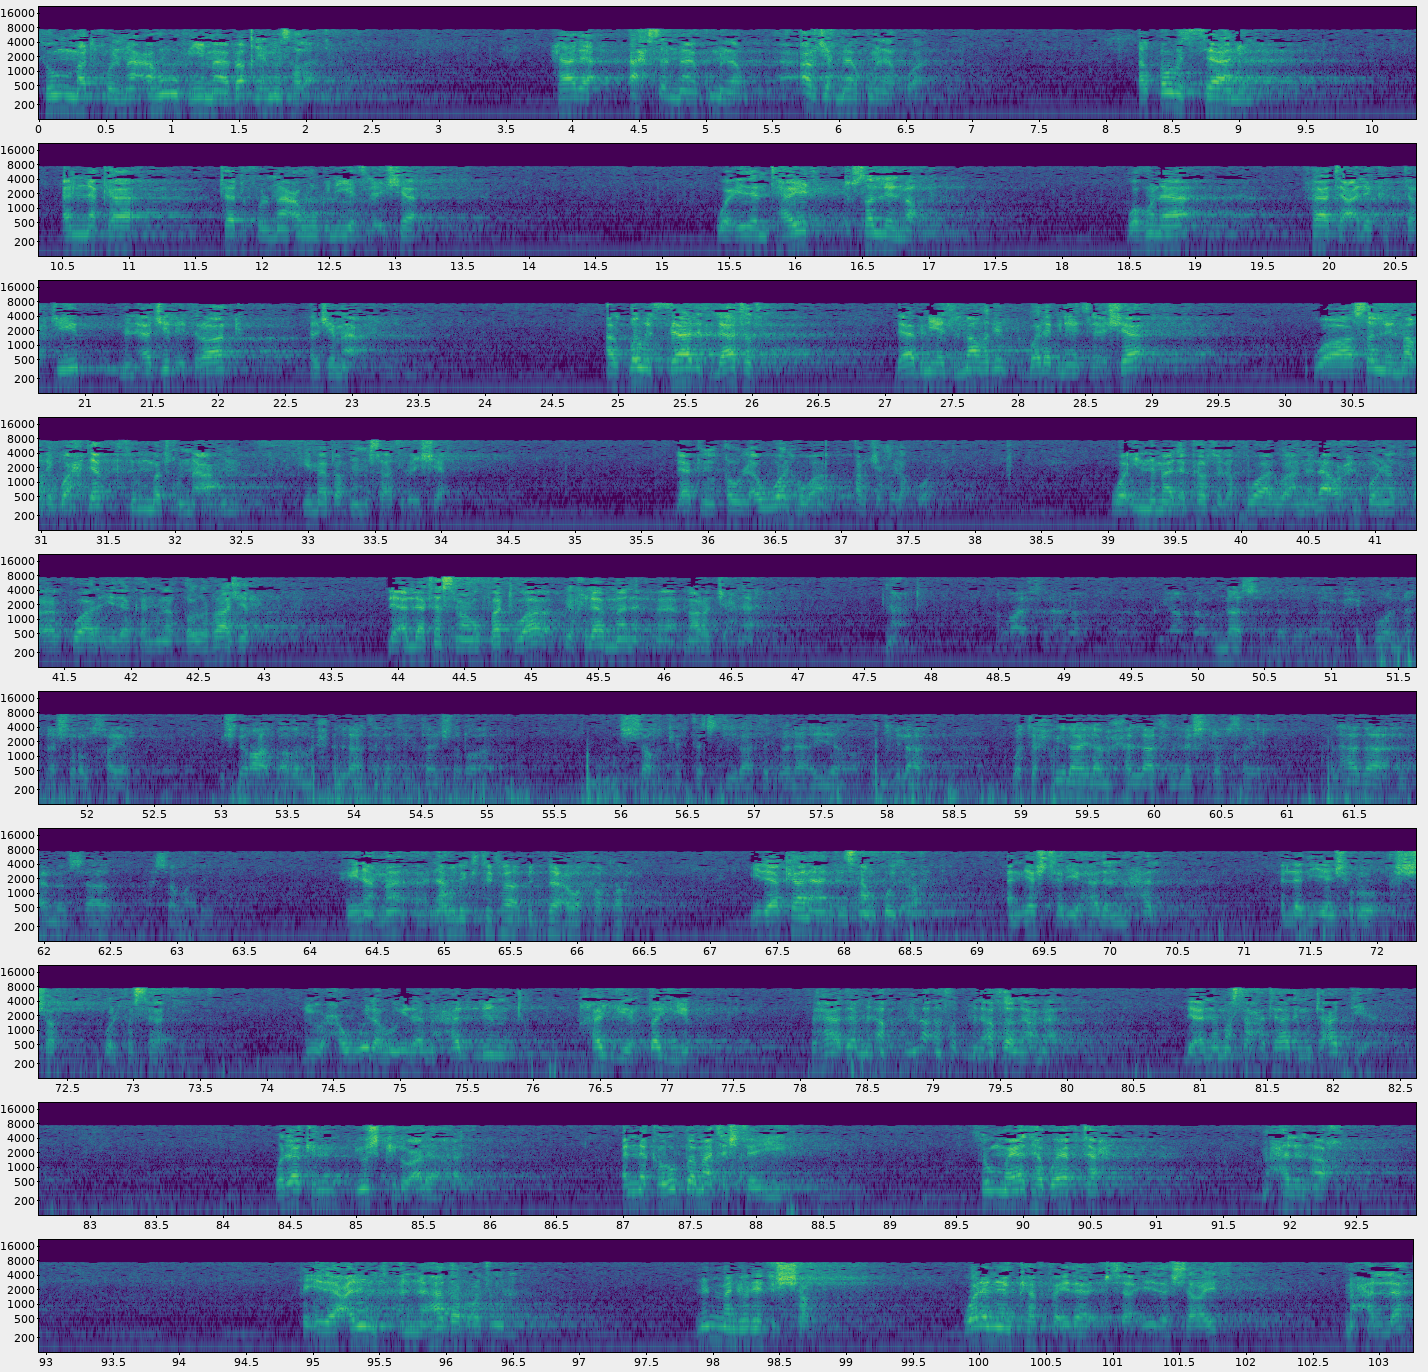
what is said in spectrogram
ثم ادخل معه فيما بقي من صلاته. هذا أحسن ما يكون من أرجح ما يكون من الأقوال القول الثاني أنك تدخل معه بنية العشاء. وإذا انتهيت تصلي المغرب. وهنا فات عليك الترتيب من أجل إدراك الجماعة. القول الثالث لا تدخل. لا بنية المغرب ولا بنية العشاء وصل المغرب وحدك ثم ادخل معهم فيما بقي من صلاة العشاء. لكن القول الأول هو أرجح الأقوال. وإنما ذكرت الأقوال وأنا لا أحب أن أذكر الأقوال إذا كان هناك قول راجح لئلا تسمعوا فتوى بخلاف ما, ما- رجحناه. نعم. الله قيام بعض الناس الذين يحبون نشر الخير بشراء بعض المحلات التي تنشر الشر كالتسجيلات الغنائية وخلاف وتحويلها إلى محلات لنشر الخير. هل هذا العمل سائغ أحسن عليك هنا ما أو نعم الاكتفاء بالدعوة فقط. إذا كان عند الإنسان قدرة أن يشتري هذا المحل الذي ينشر الشر والفساد ليحوله إلى محل خير طيب. فهذا من من أفضل, من أفضل الأعمال لأن مصلحة هذا متعدية. ولكن يشكل على هذا أنك ربما تشتريه ثم يذهب ويفتح محل آخر. فإذا علمت أن هذا الرجل ممن يريد الشر ولن ينكف إذا إذا اشتريت محله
